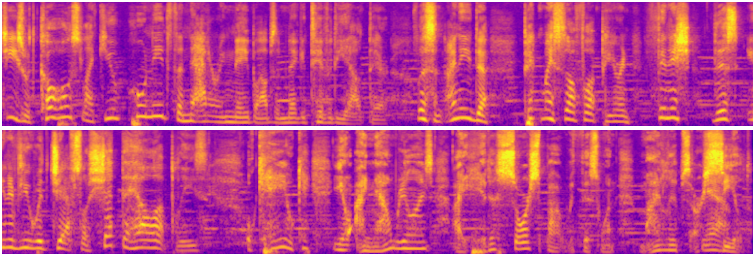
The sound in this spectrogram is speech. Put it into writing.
Geez, with co hosts like you, who needs the nattering nabobs of negativity out there? Listen, I need to pick myself up here and finish this interview with Jeff, so shut the hell up, please. Okay, okay. You know, I now realize I hit a sore spot with this one. My lips are Yeah. sealed.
